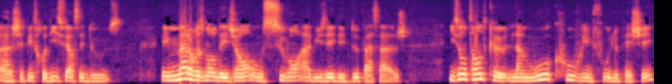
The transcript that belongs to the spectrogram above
euh, chapitre 10, verset 12. Et malheureusement, des gens ont souvent abusé des deux passages. Ils entendent que l'amour couvre une foule de péchés,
